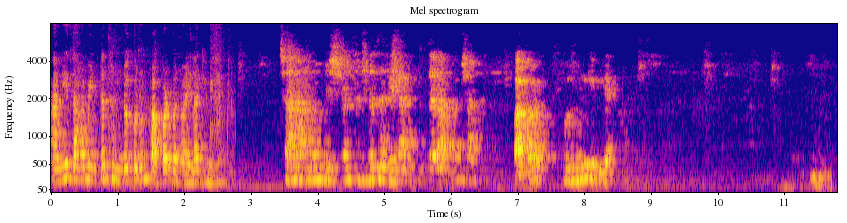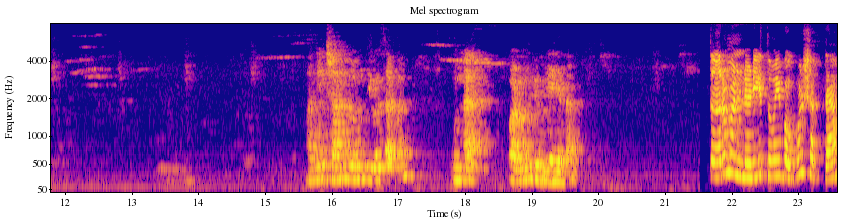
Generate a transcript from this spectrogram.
आणि दहा मिनटं थंड करून पापड बनवायला घेऊया. छान आपलं मिश्रण थंड झालेलं आहे तर आपण छान पापड बनवून घेऊया. आणि छान दोन दिवस आपण उन्हात पळवून घेऊया याला. तर मंडळी तुम्ही बघू शकता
